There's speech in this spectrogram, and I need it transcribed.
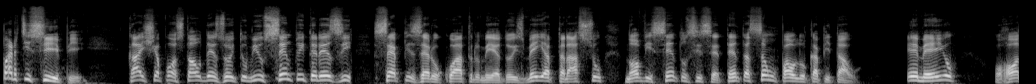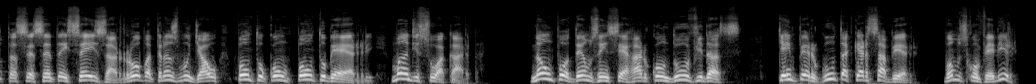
Participe! Caixa Postal 18.113, CEP 04626-970 São Paulo, capital. E-mail rota66 arroba transmundial.com.br. Mande sua carta. Não podemos encerrar com dúvidas. Quem pergunta quer saber. Vamos conferir?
